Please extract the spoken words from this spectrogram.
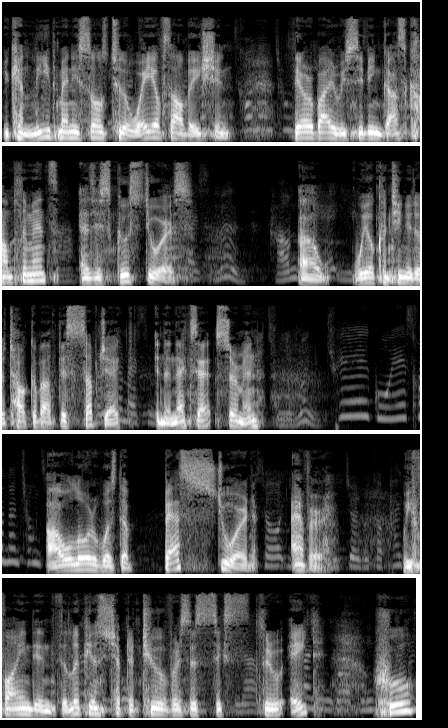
you can lead many souls to the way of salvation, thereby receiving God's compliments as His good stewards. Uh, we'll continue to talk about this subject in the next sermon. Our Lord was the best steward ever. We find in Philippians chapter 2 verses 6 through 8, who,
